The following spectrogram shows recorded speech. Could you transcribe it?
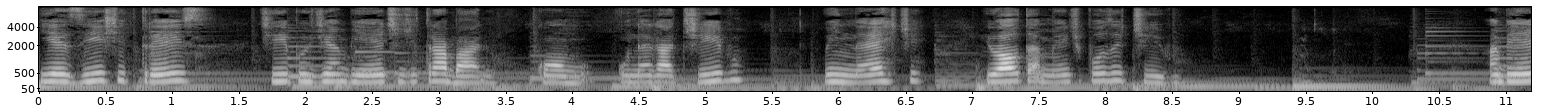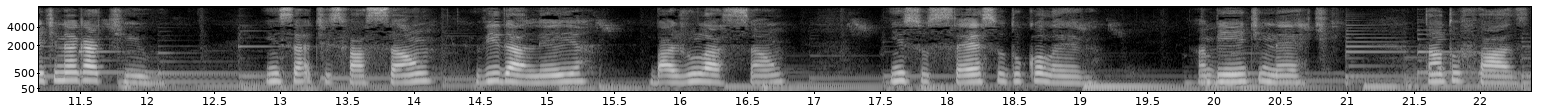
E existe três tipos de ambiente de trabalho, como o negativo, o inerte e o altamente positivo. Ambiente negativo: insatisfação, vida alheia, bajulação, insucesso do colega. Ambiente inerte: tanto faz,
